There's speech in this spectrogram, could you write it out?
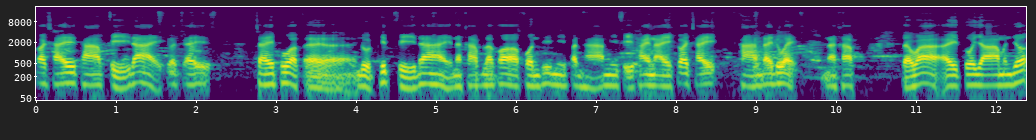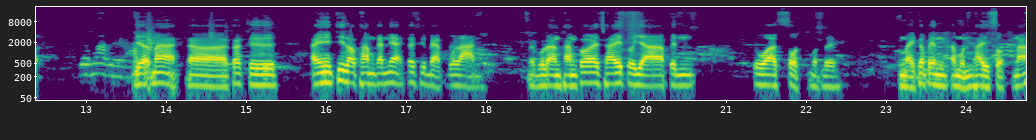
ก็ใช้ทาฝีได้ก็ใช้ใช้พวกเอ่อดูดพิษฝีได้นะครับ แล้วก็คนที่มีปัญหามีฝีภายในก็ใช้ทานได้ด้วยนะครับ แต่ว่าไอตัวยามันเยอะ เยอะมากเลยอะเยอะมากเอ่อก็คือ ไอ้นี่ที่เราทำกันเนี่ยก็คือแบบโบราณ แบบโบราณทำก็ใช้ตัวยาเป็นตัวสดหมดเลยสมัยก็เป็นสมุนไพรสดนะ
